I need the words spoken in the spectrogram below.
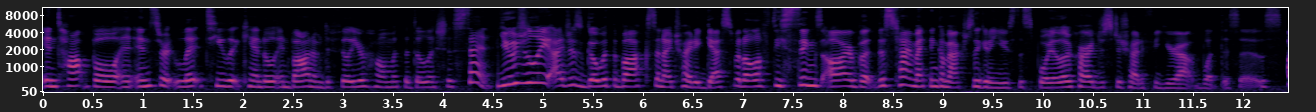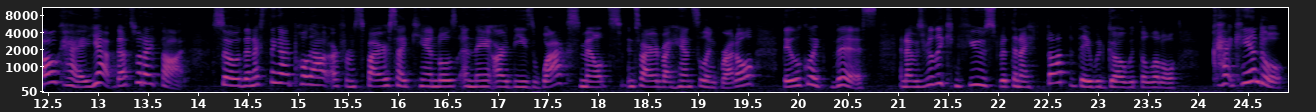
in top bowl and insert lit tea lit candle in bottom to fill your home with a delicious scent. Usually I just go with the box and I try to guess what all of these things are, but this time I think I'm actually gonna use the spoiler card just to try to figure out what this is. Okay, yeah, that's what I thought. So the next thing I pulled out are from Spireside Candles and they are these wax melts inspired by Hansel and Gretel. They look like this and I was really confused but then I thought that they would go with the little candle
